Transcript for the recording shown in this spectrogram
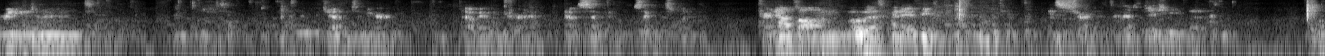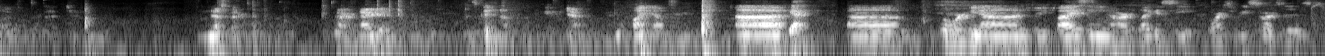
Arrangement. Jump to mirror. Oh, that way we can try to have a second, second display. Right now it's all on, oh, that's kind of iffy. Let's try to achieve the. That's better. Alright, now you're good. That's good enough. We'll find out. Uh, yeah. Um, we're working on revising our legacy course resources.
